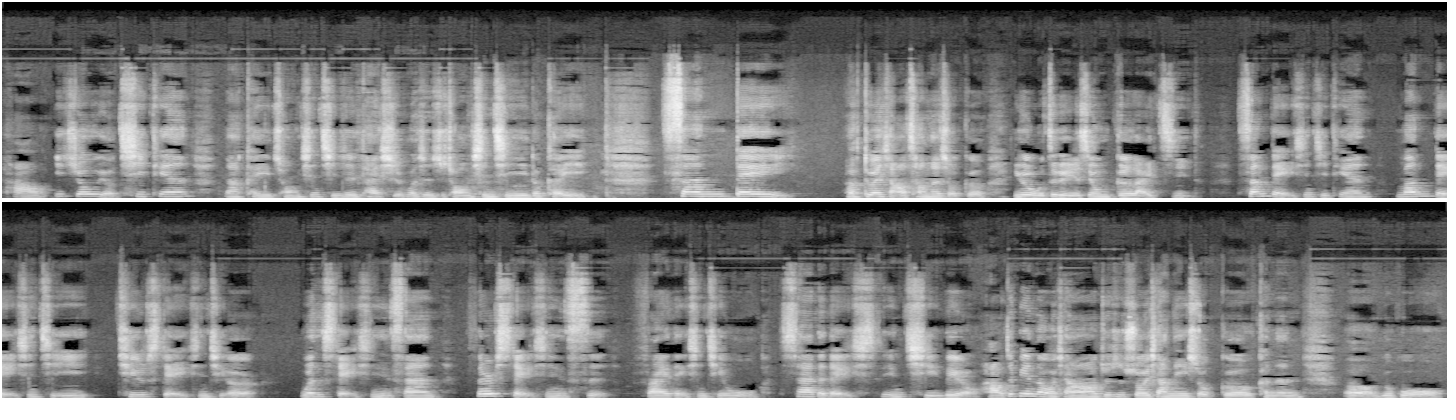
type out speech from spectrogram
好，一周有七天，那可以从星期日开始，或者是从星期一都可以。Sunday。啊！突然想要唱那首歌，因为我这个也是用歌来记的。Sunday 星期天，Monday 星期一，Tuesday 星期二，Wednesday 星期三，Thursday 星期四，Friday 星期五，Saturday 星期六。好，这边呢，我想要就是说一下那一首歌，可能呃，如果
